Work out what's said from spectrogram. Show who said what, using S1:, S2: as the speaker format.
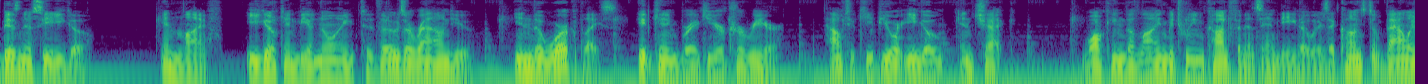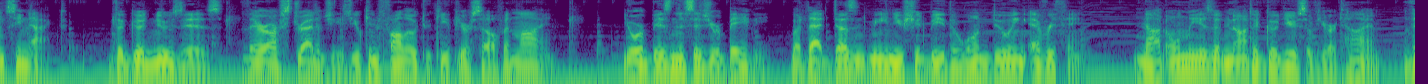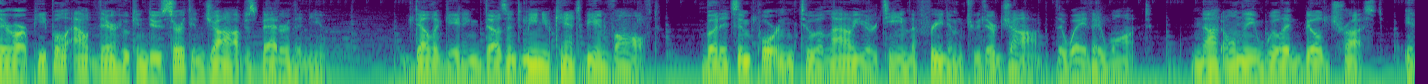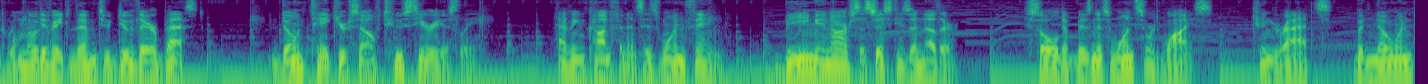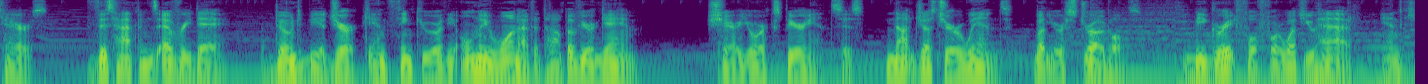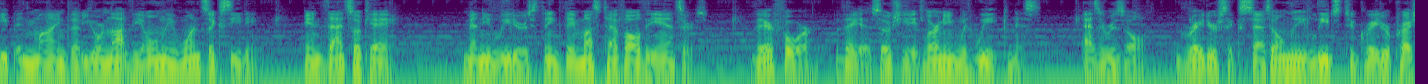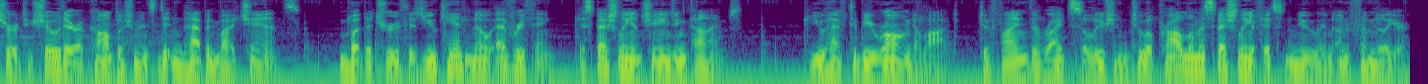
S1: Business Ego In life, ego can be annoying to those around you. In the workplace, it can break your career. How to keep your ego in check. Walking the line between confidence and ego is a constant balancing act. The good news is, there are strategies you can follow to keep yourself in line. Your business is your baby, but that doesn't mean you should be the one doing everything. Not only is it not a good use of your time, there are people out there who can do certain jobs better than you. Delegating doesn't mean you can't be involved. But it's important to allow your team the freedom to their job the way they want. Not only will it build trust, it will motivate them to do their best. Don't take yourself too seriously. Having confidence is one thing. Being a narcissist is another. Sold a business once or twice. Congrats, but no one cares. This happens every day. Don't be a jerk and think you are the only one at the top of your game. Share your experiences, not just your wins, but your struggles. Be grateful for what you have, and keep in mind that you're not the only one succeeding. And that's okay. Many leaders think they must have all the answers. Therefore, they associate learning with weakness. As a result, greater success only leads to greater pressure to show their accomplishments didn't happen by chance. But the truth is you can't know everything, especially in changing times. You have to be wrong a lot, to find the right solution to a problem especially if it's new and unfamiliar.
